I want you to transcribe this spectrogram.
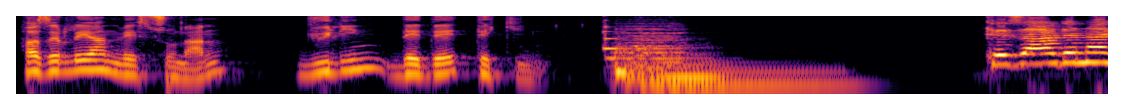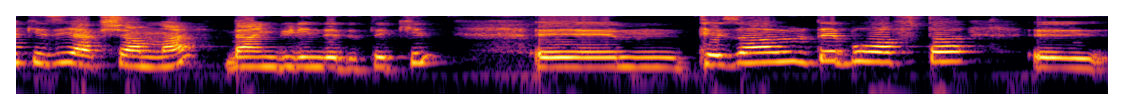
Hazırlayan ve sunan Gülin Dede Tekin Tezahürden herkese iyi akşamlar. Ben Gülinde de Tekin. Ee, tezahürde bu hafta e,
